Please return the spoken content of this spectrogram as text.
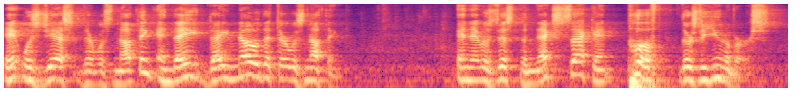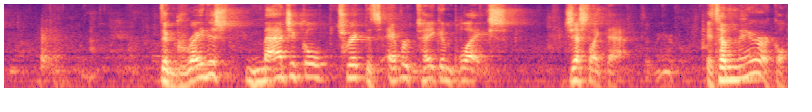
it was just, there was nothing, and they, they know that there was nothing. And it was just the next second, poof, there's the universe. The greatest magical trick that's ever taken place, just like that. It's a miracle.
